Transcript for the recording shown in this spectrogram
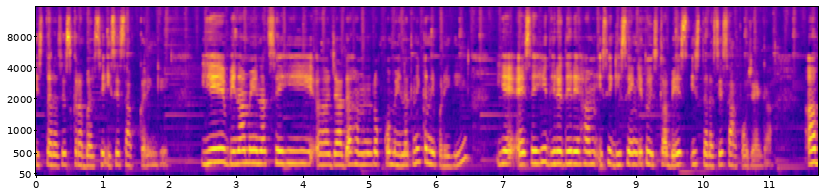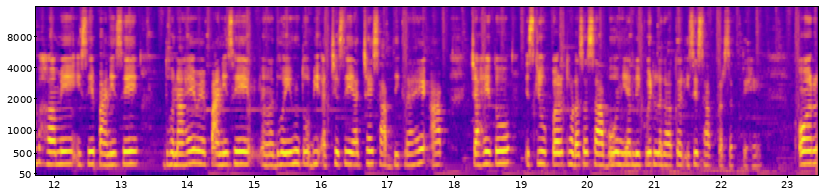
इस तरह से स्क्रबर से इसे साफ़ करेंगे। ये बिना मेहनत से ही ज़्यादा हम लोग को मेहनत नहीं करनी पड़ेगी। ये ऐसे ही धीरे धीरे हम इसे घिसेंगे तो इसका बेस इस तरह से साफ़ हो जाएगा। अब हमें इसे पानी से धोना है। मैं पानी से धोई हूँ तो भी अच्छे से अच्छा साफ़ दिख रहा है। आप चाहे तो इसके ऊपर थोड़ा सा साबुन या लिक्विड लगाकर इसे साफ़ कर सकते हैं। और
